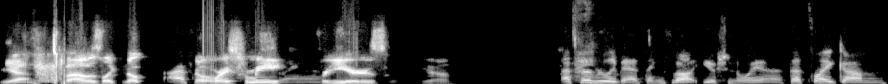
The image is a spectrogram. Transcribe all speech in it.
Yeah, but I was like, nope, I've no rice for me yeah. for years. Yeah, I've heard really bad things about Yoshinoya. That's like um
